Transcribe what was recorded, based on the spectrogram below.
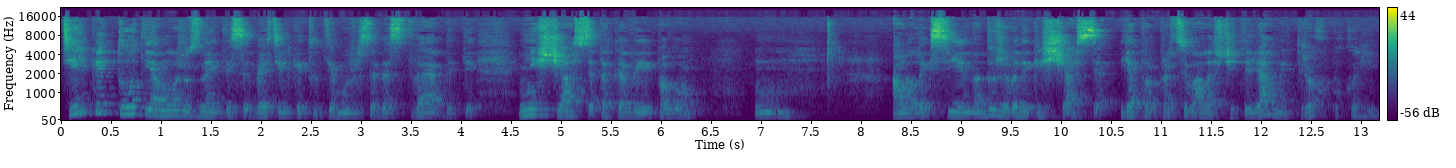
тільки тут я можу знайти себе, тільки тут я можу себе ствердити. Мені щастя таке випало. Алла Олексіївна, дуже велике щастя. Я пропрацювала з вчителями трьох поколінь.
